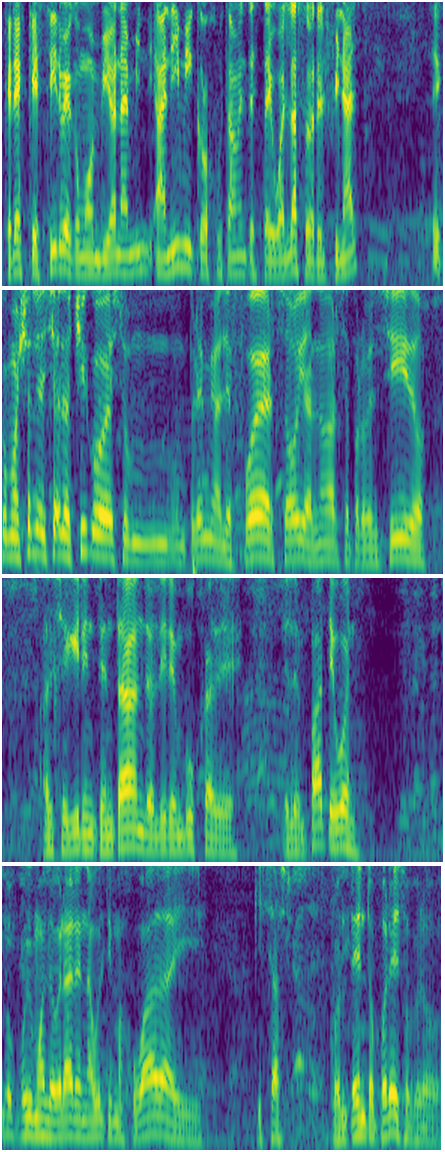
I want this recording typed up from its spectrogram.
¿Crees que sirve como envión anímico justamente esta igualdad sobre el final? Y como yo le decía a los chicos, es un, premio al esfuerzo y al no darse por vencido, al seguir intentando, al ir en busca del empate. Bueno, lo pudimos lograr en la última jugada y quizás contento por eso, pero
